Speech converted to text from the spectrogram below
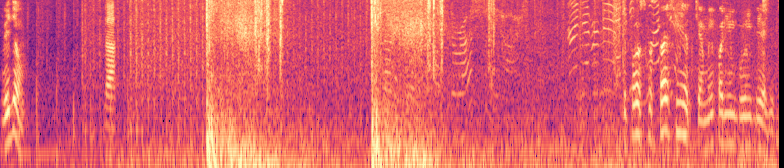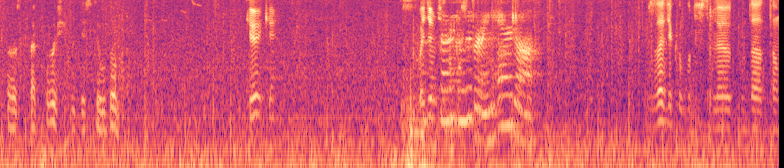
Видел? Да. Ты просто ставь метки, а мы по ним будем бегать. Просто так проще будет, если удобно. Окей, окей. Пойдемте. Сзади как будто стреляют, да, там.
